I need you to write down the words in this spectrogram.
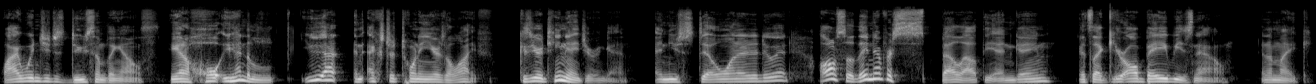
why wouldn't you just do something else? You got a whole. You had to. You got an extra 20 years of life because you're a teenager again, and you still wanted to do it. Also, they never spell out the end game. It's like you're all babies now, and I'm like,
